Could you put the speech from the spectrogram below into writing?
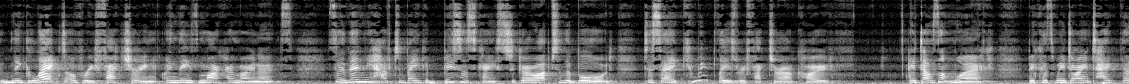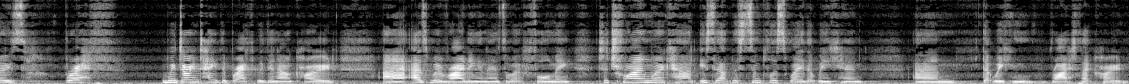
neglect of refactoring in these micro moments so then you have to make a business case to go up to the board to say, can we please refactor our code? It doesn't work because we don't take those breath, we don't take the breath within our code uh, as we're writing and as we're forming. To try and work out is that the simplest way that we can um, that we can write that code.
